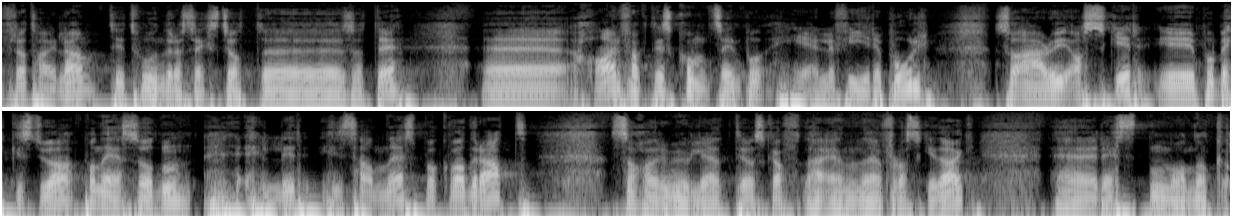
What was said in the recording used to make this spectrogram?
fra, Thailand til 268,70. Eh, har faktisk kommet seg inn på hele fire pol. Så er du i Asker, i, på Bekkestua, på Nesodden eller i Sandnes, på Kvadrat, så har du mulighet til å skaffe deg en flaske i dag. Eh, resten må nok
